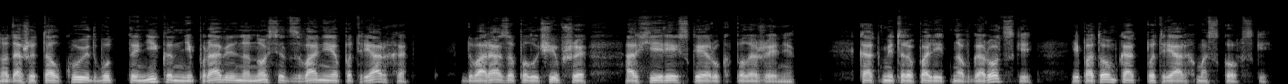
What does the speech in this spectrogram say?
но даже толкует, будто Никон неправильно носит звание патриарха, два раза получивший архиерейское рукоположение, как митрополит Новгородский и потом как патриарх Московский.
